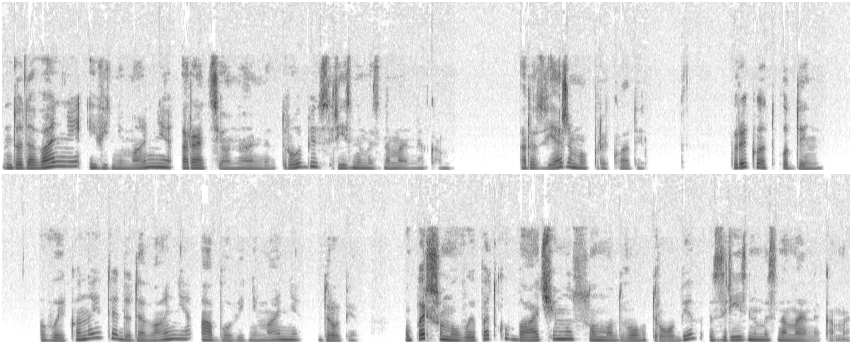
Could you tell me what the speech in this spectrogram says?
Додавання і віднімання раціональних дробів з різними знаменниками. Розв'яжемо приклади. Приклад 1. Виконайте додавання або віднімання дробів. У першому випадку бачимо суму двох дробів з різними знаменниками.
